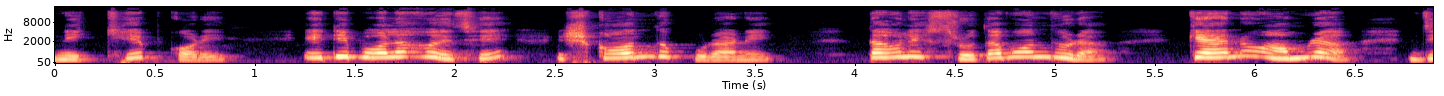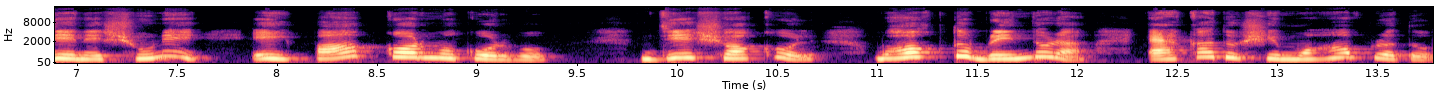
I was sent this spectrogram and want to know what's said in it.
নিক্ষেপ করে। এটি বলা হয়েছে স্কন্দ পুরাণে। তাহলে শ্রোতা বন্ধুরা, কেন আমরা জেনে শুনে এই পাপ কর্ম করব? যে সকল ভক্তবৃন্দরা একাদশী মহাব্রত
